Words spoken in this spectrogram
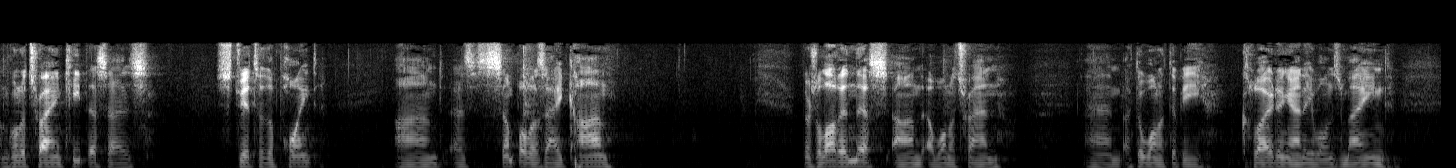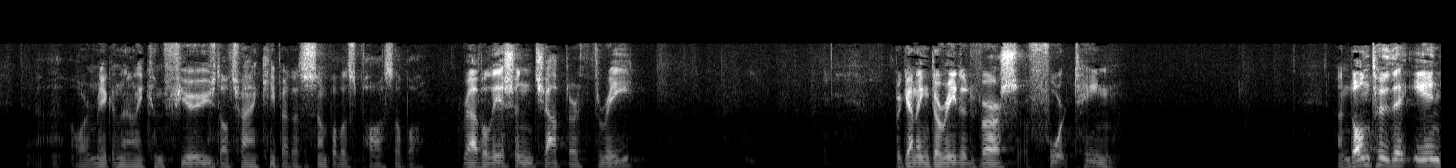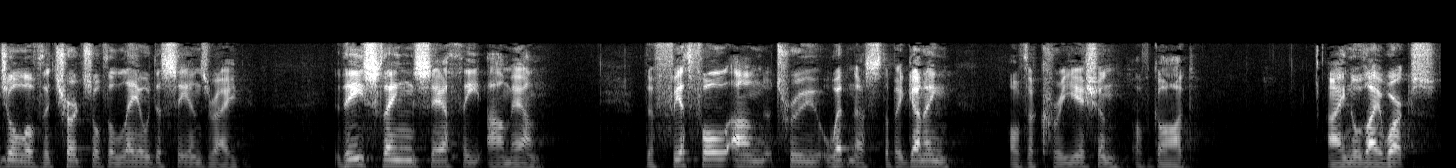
I'm going to try and keep this as straight to the point and as simple as I can. There's a lot in this, and I want to try and, um, I don't want it to be clouding anyone's mind uh, or making any confused. I'll try and keep it as simple as possible. Revelation chapter 3, beginning to read at verse 14. And unto the angel of the church of the Laodiceans write, These things saith the Amen, the faithful and true witness, the beginning of the creation of God. I know thy works,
